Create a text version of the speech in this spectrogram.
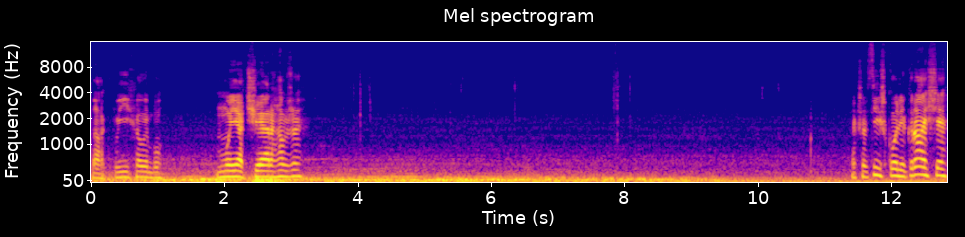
Так, поїхали, бо моя черга вже. Так що в цій школі краще,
